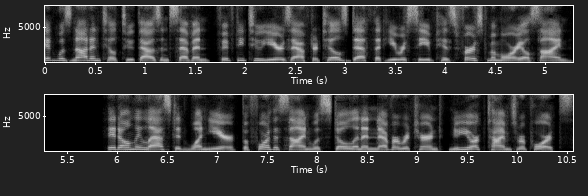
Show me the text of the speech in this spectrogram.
It was not until 2007, 52 years after Till's death, that he received his first memorial sign. It only lasted one year, before the sign was stolen and never returned, New York Times reports.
